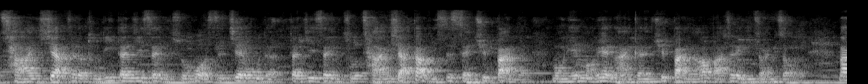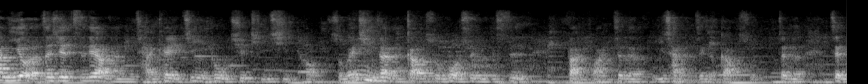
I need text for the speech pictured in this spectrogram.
查一下这个土地登记申请书或者是建物的登记申请书，查一下到底是谁去办的，某年某月哪一个人去办，然后把这个移转走了。那你有了这些资料呢，你才可以进一步去提起哦所谓侵占的告诉，或者是民事返还这个遗产的这个告诉，这个这个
